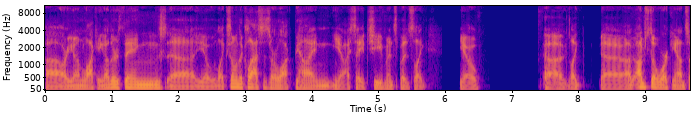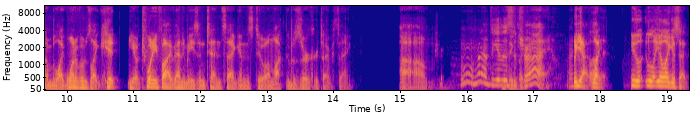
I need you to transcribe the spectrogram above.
Uh, are you unlocking other things? Uh, you know, like some of the classes are locked behind, you know, I say achievements, but it's like, you know, uh, like uh, I'm still working on some. Like one of them's like hit you know 25 enemies in 10 seconds to unlock the berserker type of thing. Um, Ooh, I'm gonna have to give this a like, try. I but yeah, like it. like I said,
